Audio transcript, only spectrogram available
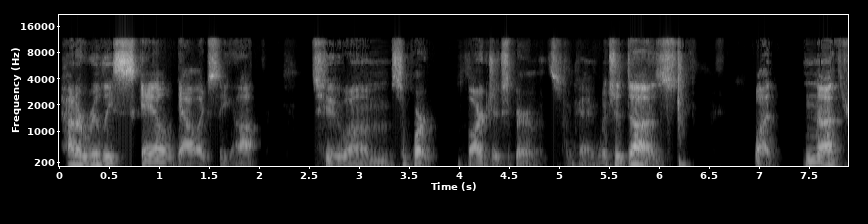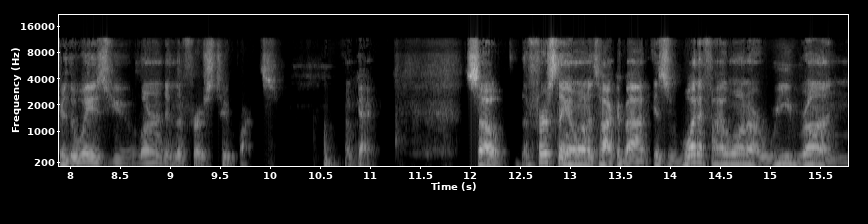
How to really scale Galaxy up to um, support large experiments, okay, which it does, but not through the ways you learned in the first two parts. Okay, so the first thing I want to talk about is what if I want to rerun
